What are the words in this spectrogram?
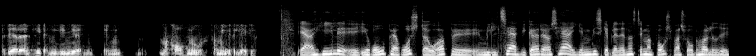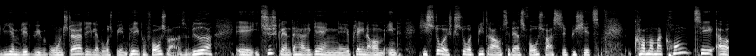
Så det har været en helt anden linje, end, end Macron nu formentlig vil lægge. Ja, og hele øh, Europa ruster jo op øh, militært. Vi gør det også her hjemme. Vi skal blandt andet stemme om forsvarsforbeholdet øh, lige om lidt. Vi vil bruge en større del af vores BNP på forsvaret osv. Øh, I Tyskland der har regeringen øh, planer om et historisk stort bidrag til deres forsvarsbudget. Kommer Macron til at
